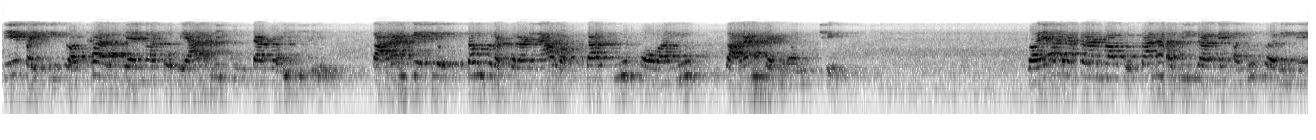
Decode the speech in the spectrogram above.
તે પૈકી ચોથા અધ્યાયમાં તો વ્યાજની ચિંતા કરી છે. કારણ કે તે ઉત્તમ પ્રકરણના વક્તા શું હોવાનું કારણ કહેવાનું છે. ગયા પ્રકરણમાં પોતાના અધિકારને અનુસરીને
